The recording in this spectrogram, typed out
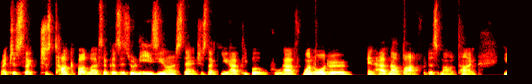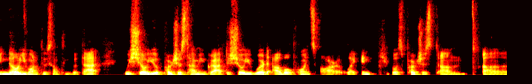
right? Just like just talk about life cycle because it's really easy to understand. Just like you have people who have one order and have not bought for this amount of time. You know you want to do something with that we show you a purchase timing graph to show you where the elbow points are like in people's purchase um, uh,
